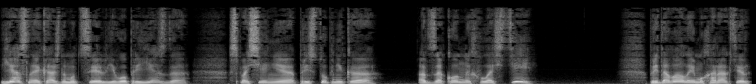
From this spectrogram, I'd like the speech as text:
Ясная каждому цель его приезда — спасение преступника от законных властей — придавала ему характер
